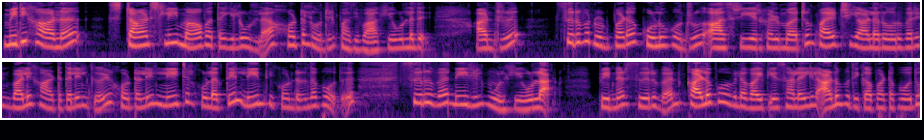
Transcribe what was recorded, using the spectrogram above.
மிரிகான ஸ்டான்ஸ்லி மாவட்டத்தில் உள்ள ஹோட்டல் ஒன்றில் பதிவாகியுள்ளது. அன்று சிறுவன் உட்பட குழு ஒன்று ஆசிரியர்கள் மற்றும் பயிற்சியாளர் ஒருவரின் வழிகாட்டுதலின் கீழ் ஹோட்டலில் நீச்சல் குளத்தில் நீந்திக் கொண்டிருந்த போது சிறுவர் நீரில் மூழ்கியுள்ளார். பின்னர் சிறுவன் கழுபோவில வைத்தியசாலையில் அனுமதிக்கப்பட்ட போது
